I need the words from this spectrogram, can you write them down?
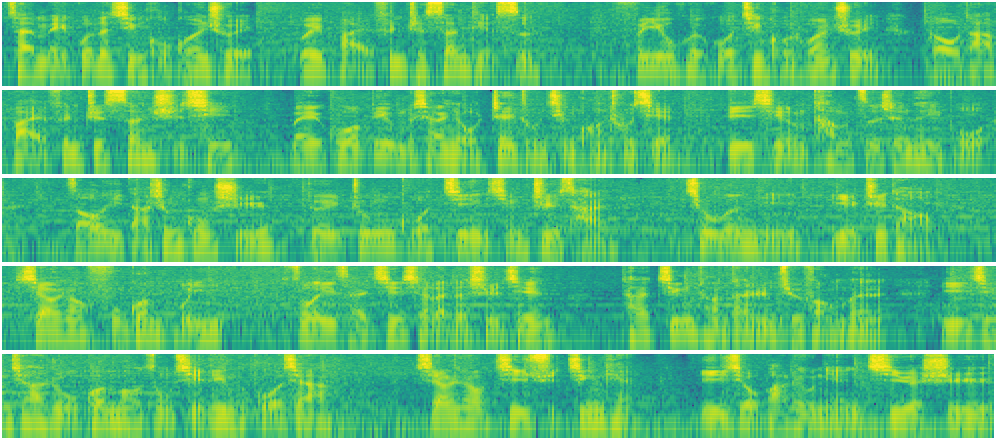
在美国的进口关税为百分之三点四，非优惠国进口关税高达百分之三十七。美国并不想有这种情况出现，毕竟他们自身内部早已达成共识，对中国进行制裁。邱文敏也知道，想要复关不易，所以在接下来的时间，他经常带人去访问已经加入关贸总协定的国家，想要汲取经验。一九八六年七月十日，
